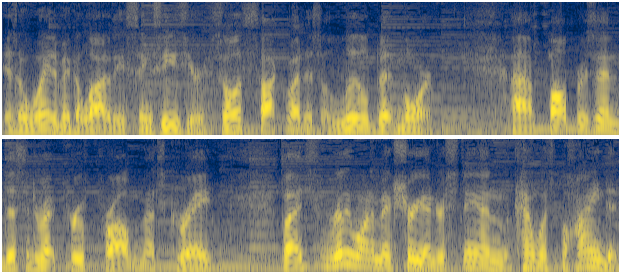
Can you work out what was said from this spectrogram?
is a way to make a lot of these things easier. So let's talk about this a little bit more. Uh, Paul presented this indirect proof problem, that's great. But I just really want to make sure you understand kind of what's behind it.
